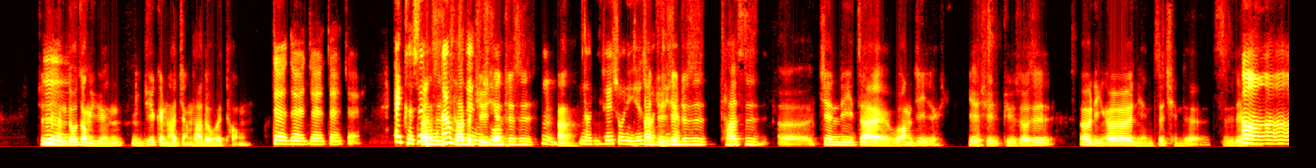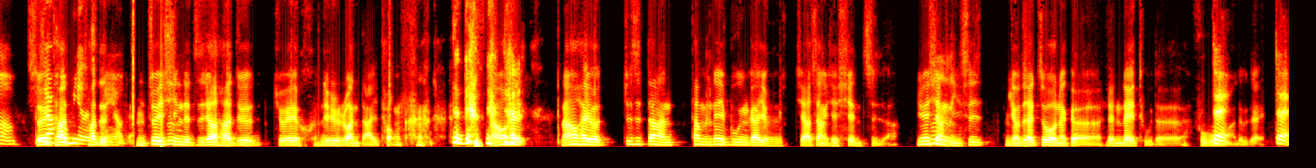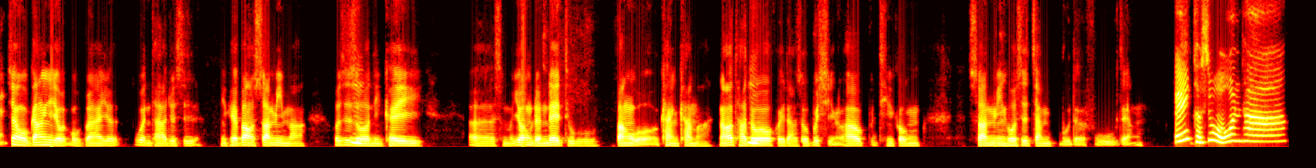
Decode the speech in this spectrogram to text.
就是很多种语言你去跟他讲，他都会通。对对对对对。哎、欸，可是我刚它的局限就是，嗯嗯，那你先说，你先说。它局限就是它是呃建立在我忘记，也许比如说是。二零二二年之前的资料，嗯嗯嗯嗯，所以他他的你最新的资料，它就就会就是乱打一通，对对。然后还然后还有就是，当然他们内部应该有加上一些限制啊，因为像你是你有在做那个人类图的服务嘛，对不对？对。像我刚刚有我本来有问他，就是你可以帮我算命吗？或是说你可以、嗯、呃什么用人类图帮我看一看吗？然后他都回答说不行，他不提供算命或是占卜的服务这样。哎，可是我问他，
